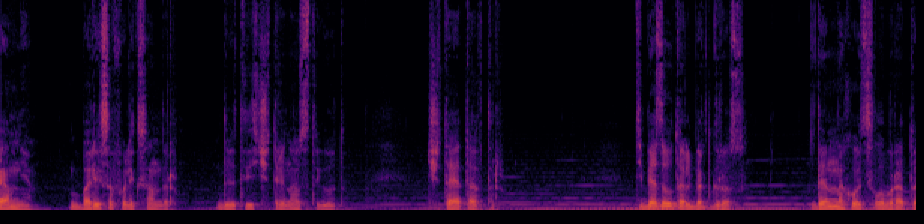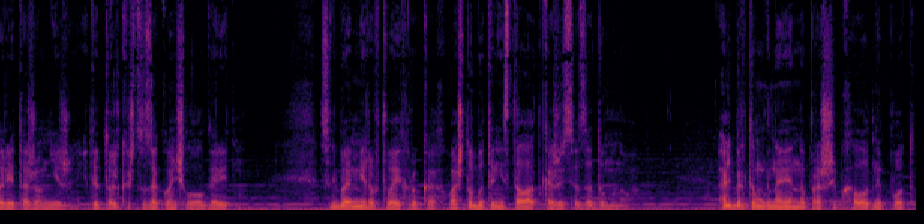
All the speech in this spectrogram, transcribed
Камни. Борисов Александр. 2013 год. Читает автор. Тебя зовут Альберт Гросс. Дэн находится в лаборатории этажом ниже, и ты только что закончил алгоритм. Судьба мира в твоих руках. Во что бы ты ни стал, откажись от задуманного. Альберта мгновенно прошиб холодный пот.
